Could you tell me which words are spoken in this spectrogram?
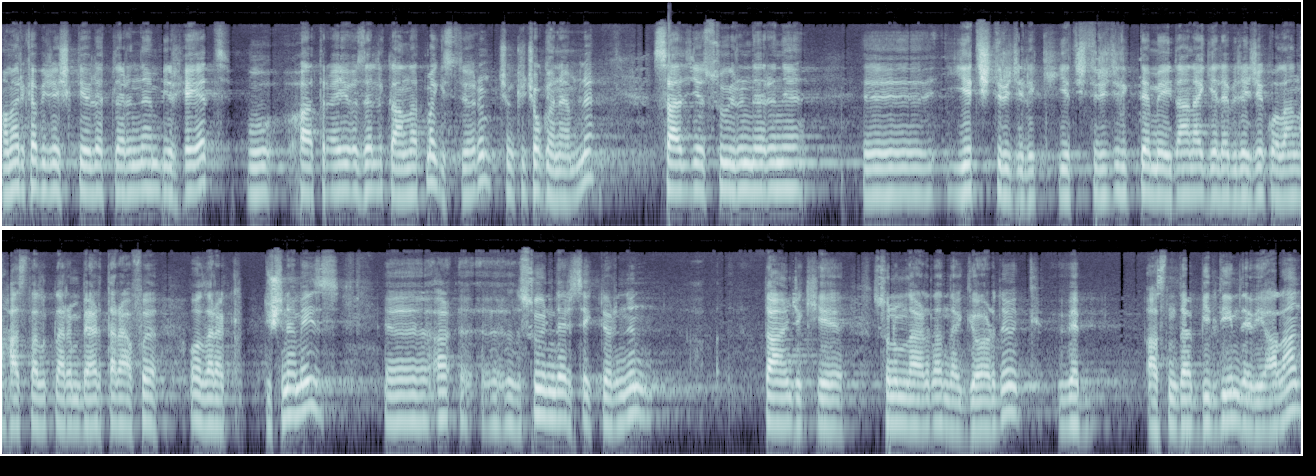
Amerika Birleşik Devletleri'nden bir heyet bu hatırayı özellikle anlatmak istiyorum. Çünkü çok önemli. Sadece su ürünlerini e, yetiştiricilik, yetiştiricilikte meydana gelebilecek olan hastalıkların bertarafı olarak düşünemeyiz. E, e, su ürünleri sektörünün daha önceki sunumlardan da gördük ve aslında bildiğim de bir alan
